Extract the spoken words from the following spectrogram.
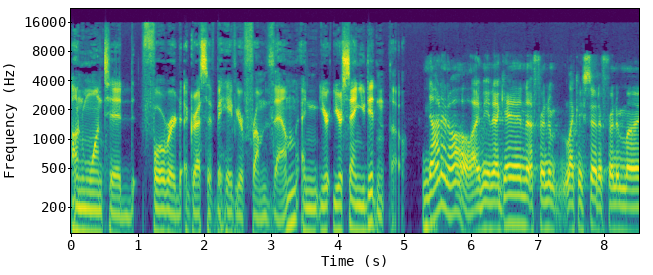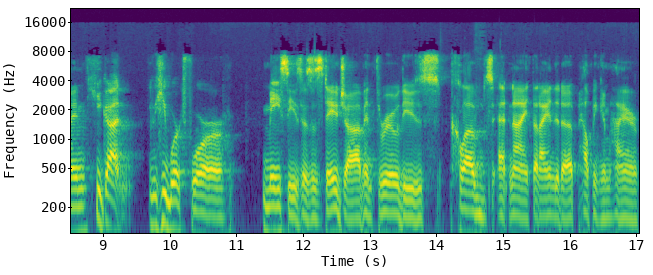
unwanted, forward aggressive behavior from them. And you're you're saying you didn't though. Not at all. I mean, again, a friend of, like I said, a friend of mine, he got, he worked for Macy's as his day job, and through these clubs at night that I ended up helping him hire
